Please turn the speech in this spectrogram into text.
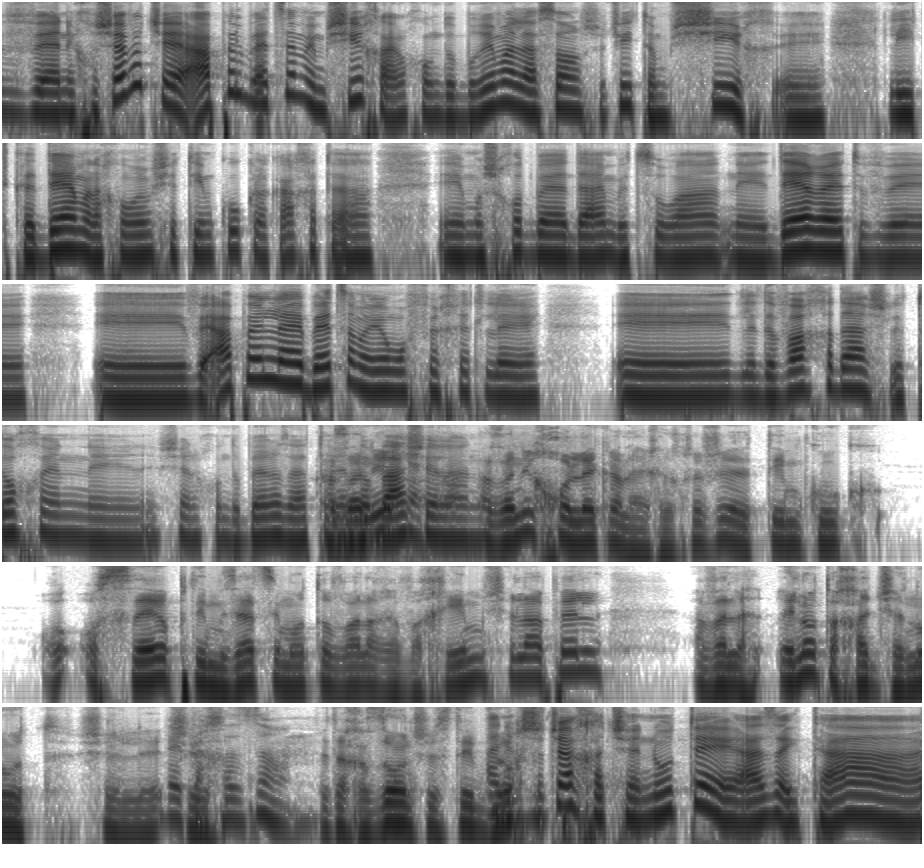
ואני חושבת שאפל בעצם המשיכה, אנחנו מדברים על העשור, אני חושבת שהיא תמשיך להתקדם. אנחנו רואים שטים קוק לקח את המושכות בידיים בצורה נהדרת, ו, ואפל בעצם היום הופכת ל... לדבר חדש, לתוכן שאנחנו נדבר על זה, הטרנד הבא שלנו. אז אני חולק עלייך, אני חושב שטים קוק עושה אופטימיזציה מאוד טובה לרווחים של אפל, אבל אין לו את החדשנות של... ואת של- החזון. ואת החזון של סטיב אני ג'ובס. חושבת שהחדשנות אה, אז הייתה,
